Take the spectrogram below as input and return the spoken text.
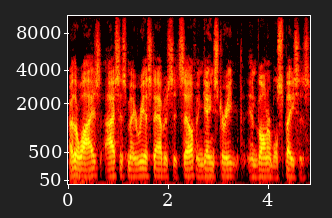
Otherwise, ISIS may reestablish itself and gain strength in vulnerable spaces.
